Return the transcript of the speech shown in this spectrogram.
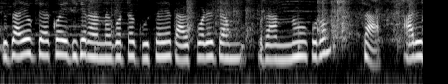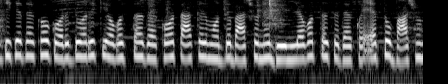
তো যাই হোক, দেখো, এদিকে রান্নাঘরটা গুছাইয়া তারপরে যাম, রান্না করুম চা। আর এদিকে দেখো, ঘরে দুয়ারে কি অবস্থা? দেখো, তাকের মধ্যে বাসনে ঢুইলা পড়তেছে। দেখো, এত বাসন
